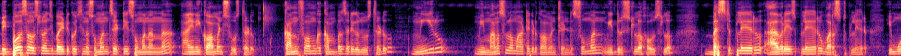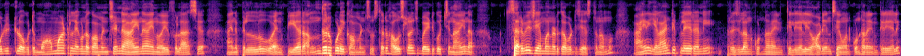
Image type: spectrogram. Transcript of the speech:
బిగ్ బాస్ హౌస్లోంచి బయటకు వచ్చిన సుమన్ శెట్టి సుమన్ అన్న ఆయన ఈ కామెంట్స్ చూస్తాడు. కన్ఫామ్గా కంపల్సరీగా చూస్తాడు. మీరు మీ మనసులో మాట ఇక్కడ కామెంట్ చేయండి. సుమన్ మీ దృష్టిలో హౌస్లో best player average player worst player ఈ మూడిట్లో ఒకటి మొహమాటం లేకుండా కామెంట్ చేయండి. ఆయన ఆయన వైఫ్ లాస్య ఆయన పిల్లలు ఆయన పిఆర్ అందరూ కూడా ఈ కామెంట్స్ చూస్తారు. హౌస్లోంచి బయటకు వచ్చిన ఆయన సర్వే చేయమన్నాడు కాబట్టి చేస్తున్నాము. ఆయన ఎలాంటి ప్లేయర్ అని ప్రజలు అనుకుంటున్నారు? ఆయనకు తెలియాలి ఆడియన్స్ ఏమనుకుంటున్నారు? ఆయనకు తెలియాలి.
